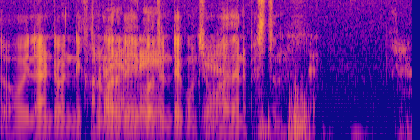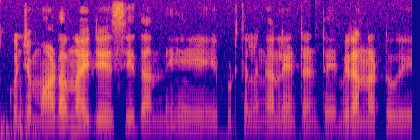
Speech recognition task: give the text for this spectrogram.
సో ఇలాంటివన్నీ కనుమరుగైపోతుంటే కొంచెం. బాధ అనిపిస్తుంది. కొంచెం మోడర్నైజ్ చేసి దాన్ని ఇప్పుడు తెలంగాణలో ఏంటంటే మీరు అన్నట్టు ఈ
